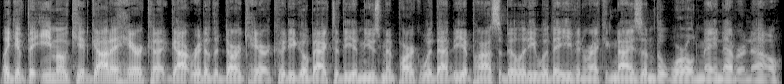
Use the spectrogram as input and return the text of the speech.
Like, if the emo kid got a haircut, got rid of the dark hair, could he go back to the amusement park? Would that be a possibility? Would they even recognize him? The world may never know.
